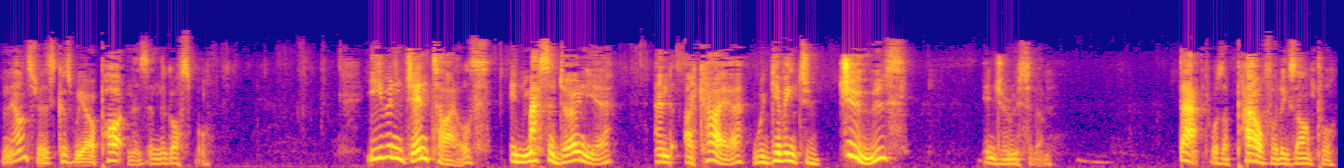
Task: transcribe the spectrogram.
And the answer is because we are partners in the gospel. Even Gentiles in Macedonia and Achaia were giving to Jews in Jerusalem. That was a powerful example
